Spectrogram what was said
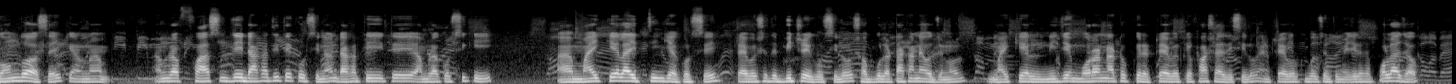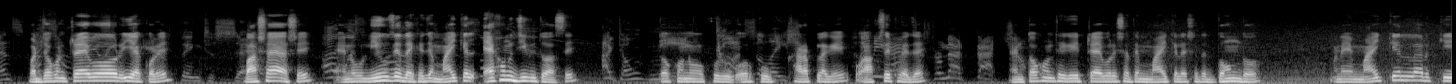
দ্বন্দ্ব আছে, কেননা আমরা ফার্স্ট যে ডাকাতিতে করছি না, ডাকাতিতে আমরা করছি কি মাইকেল আই থিঙ্ক ইয়া করছে ট্রাইভারের সাথে বিট্রে করছিল সবগুলো টাকা নেওয়ার জন্য মাইকেল নিজে মরা নাটক করে ট্রাইভারকে ফাঁসায় দিছিল অ্যান্ড ট্রাইভারকে বলছিল তুমি এই জায়গাতে পলা যাও. বাট যখন ট্রাইভার ইয়া করে. বাসায় আসে অ্যান্ড ও নিউজে দেখে যে মাইকেল এখনও জীবিত আছে তখন ও খুব ওর খুব খারাপ লাগে ও আপসেট হয়ে যায় অ্যান্ড তখন থেকে ড্রাইভারের সাথে মাইকেলের সাথে দ্বন্দ্ব মানে মাইকেল আর কি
